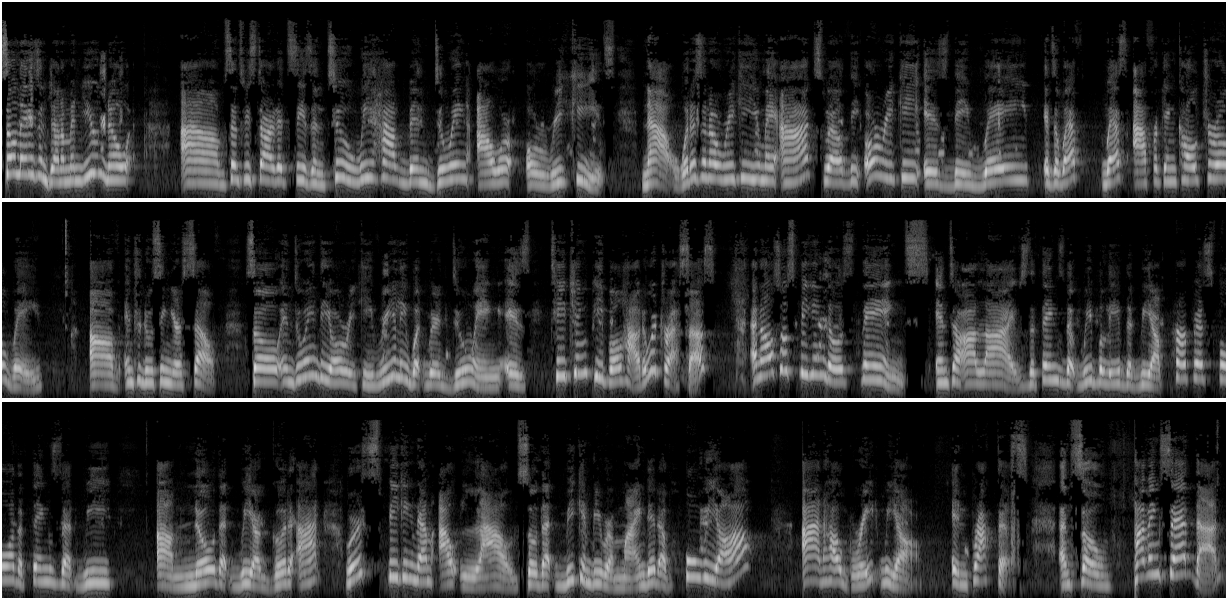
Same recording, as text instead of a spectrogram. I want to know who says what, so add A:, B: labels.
A: So, ladies and gentlemen, you know, um, since we started season two, we have been doing our Orikis. Now, what is an Oriki, you may ask? Well, the Oriki is the way, it's a West African cultural way of introducing yourself. So, in doing the Oriki, really what we're doing is teaching people how to address us and also speaking those things into our lives, the things that we believe that we are purpose for, the things that we um, know that we are good at. We're speaking them out loud so that we can be reminded of who we are and how great we are in practice. And so, having said that,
